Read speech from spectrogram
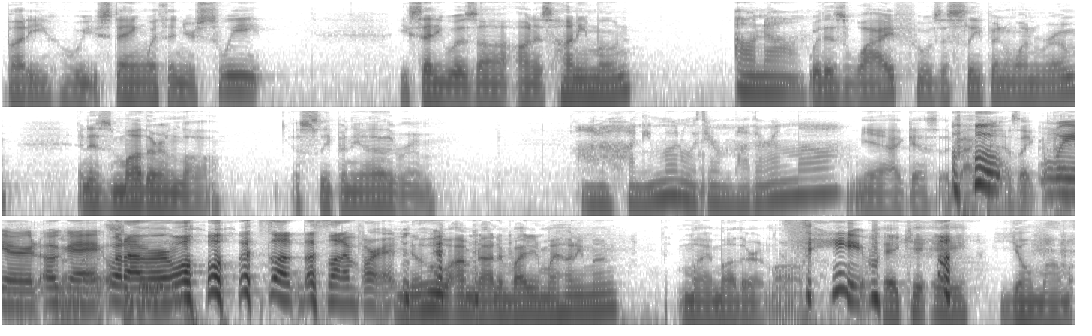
buddy, who are you staying with in your suite? He said he was uh, on his honeymoon Oh no. with his wife, who was asleep in one room, and his mother-in-law asleep in the other room. On a honeymoon with your mother-in-law? Yeah, I guess. Back then I was like, Weird. I okay, whatever. Well, that's not that's not important. You know who I'm not inviting to my honeymoon? My mother-in-law, Same. aka Yo Mama,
